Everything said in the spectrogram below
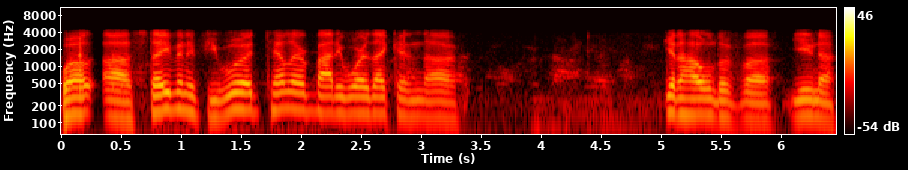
Well, uh, Stephen, if you would tell everybody where they can uh, get a hold of uh, UNOH,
